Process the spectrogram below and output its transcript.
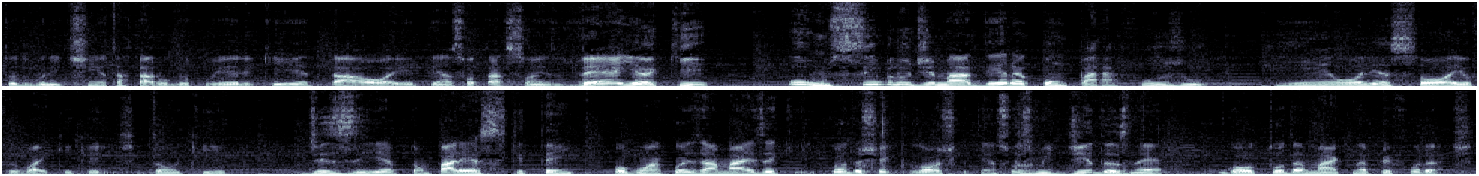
tudo bonitinho, tartaruga com ele aqui e tal. Aí tem as rotações, velho aqui, um símbolo de madeira com parafuso. É, olha só, aí eu falei, vai, o que, que é isso? Então aqui dizia, então parece que tem alguma coisa a mais aqui. Quando eu cheguei, lógico que tem as suas medidas, né? Igual toda máquina perfurante.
